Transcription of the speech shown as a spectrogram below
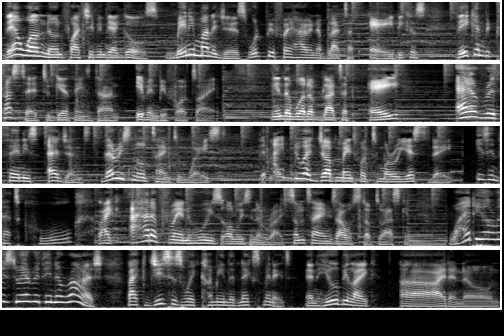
They are well known for achieving their goals. Many managers would prefer hiring a blood type A because they can be trusted to get things done even before time. In the world of blood type A, Everything is urgent. There is no time to waste. They might do a job meant for tomorrow yesterday. Isn't that cool? Like, I had a friend who is always in a rush. Sometimes I would stop to ask him, Why do you always do everything in a rush? Like, Jesus will come in the next minute. And he'll be like, uh, I don't know,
